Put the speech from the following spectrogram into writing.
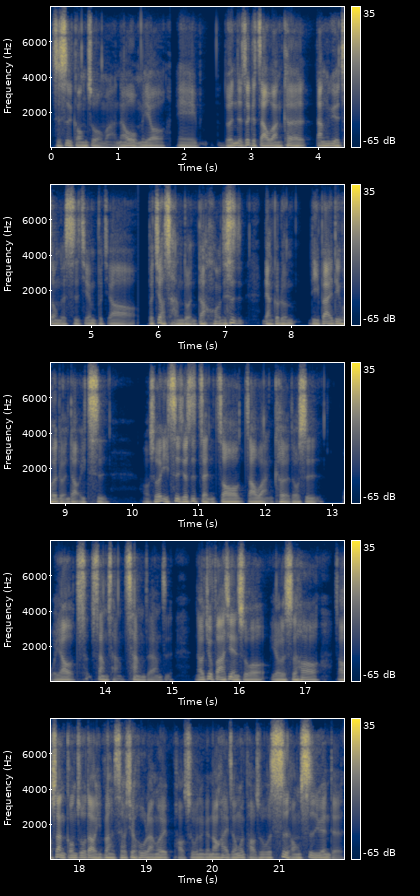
指示工作嘛，然后我们又诶。轮的这个早晚课当月众的时间不叫不叫常轮到，就是两个轮礼拜一定会轮到一次，哦，所以一次就是整周早晚课都是我要上场唱这样子，然后就发现说，有的时候早上工作到一半的时候，就忽然会跑出那个脑海中会跑出四弘四愿的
